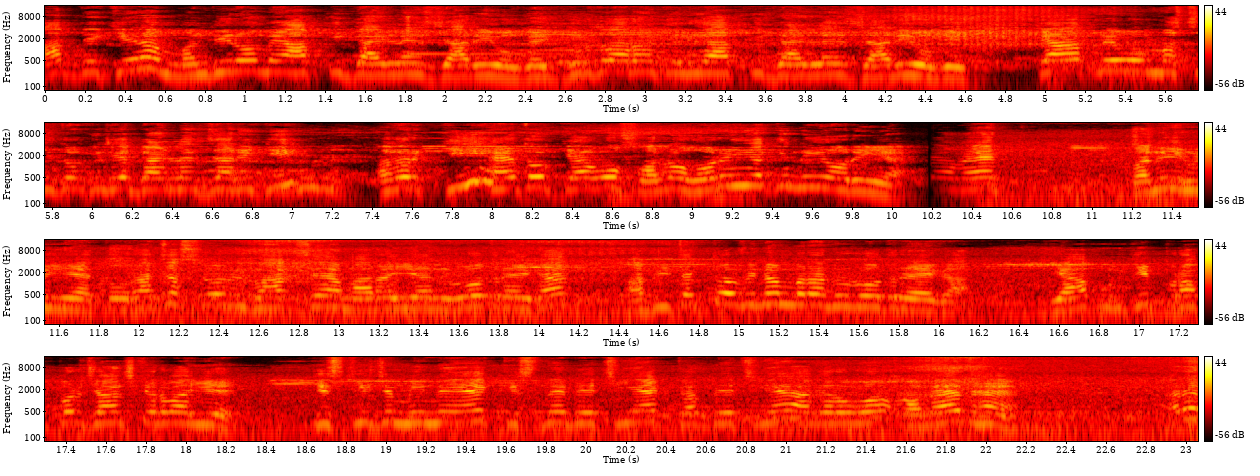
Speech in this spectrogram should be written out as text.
आप देखिए ना, मंदिरों में आपकी गाइडलाइंस जारी हो गई, गुरुद्वारों के लिए आपकी गाइडलाइंस जारी हो गई। क्या आपने वो मस्जिदों के लिए गाइडलाइंस जारी की? अगर की है तो क्या वो फॉलो हो रही है कि नहीं हो रही है? अवैध बनी हुई है? तो राजस्व विभाग से हमारा ये अनुरोध रहेगा, अभी तक तो विनम्र अनुरोध रहेगा कि आप उनकी प्रॉपर जाँच करवाइए। किसकी ज़मीनें हैं, किसने बेची हैं, कब बेची हैं, अगर वो अवैध हैं अरे,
